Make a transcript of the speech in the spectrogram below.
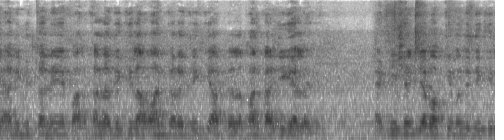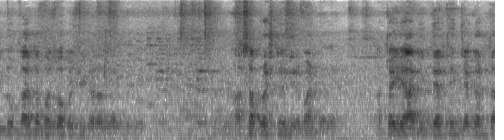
या निमित्ताने पालकांना देखील आवाहन करायचे की आपल्याला फार काळजी घ्यायला लागेल. ॲडमिशनच्या बाबतीमध्ये देखील लोक आता फसवाफसवी करायला लागलेले आहेत. असा प्रश्न निर्माण झाला आहे आता या विद्यार्थ्यांच्याकरता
